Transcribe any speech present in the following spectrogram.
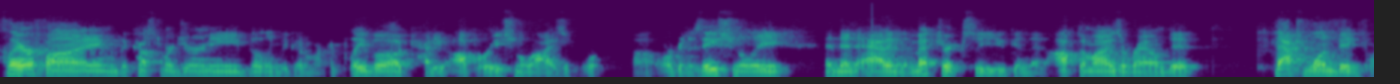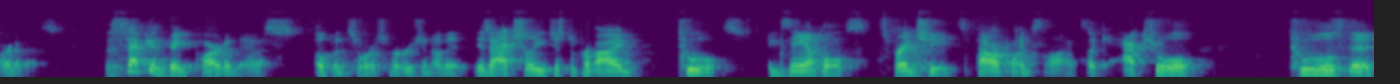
clarifying the customer journey, building the go to market playbook, how do you operationalize it uh, organizationally, and then adding the metrics so you can then optimize around it. That's one big part of this. The second big part of this open source version of it is actually just to provide tools, examples, spreadsheets, PowerPoint slides, like actual tools that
